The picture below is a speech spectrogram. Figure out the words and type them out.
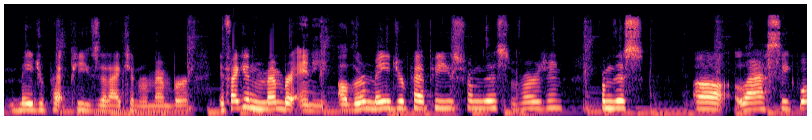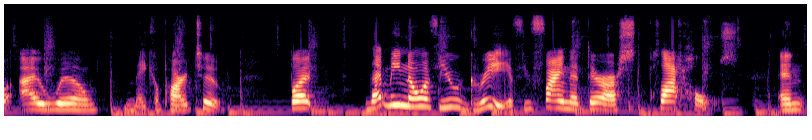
major pet peeves that i can remember. If i can remember any other major pet peeves from this version from this uh, last sequel i will make a part two. But let me know if you agree, if you find that there are plot holes, and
